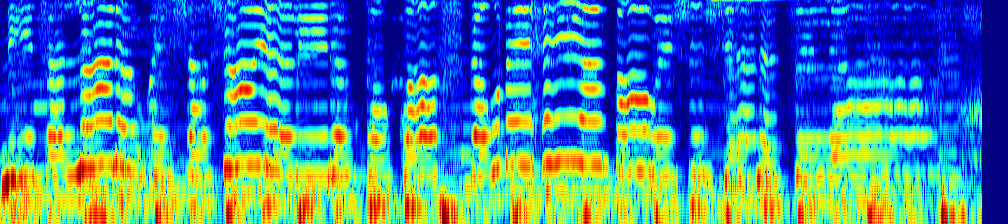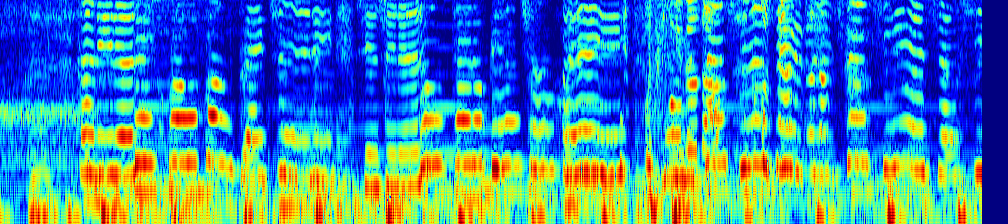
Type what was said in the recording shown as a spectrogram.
你灿烂的微笑像夜里的火光，当我被黑暗包围时显得最亮。和你的对话我放在纸里，咸水的动态都变成回忆。我们相识相知相惜也相信，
